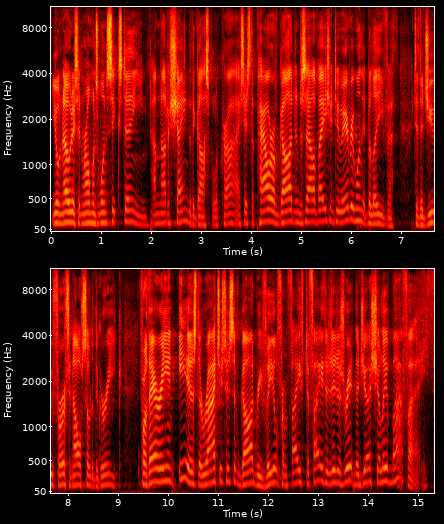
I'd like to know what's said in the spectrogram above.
You'll notice in Romans 1:16, I'm not ashamed of the gospel of Christ. It's the power of God unto salvation to everyone that believeth, to the Jew first and also to the Greek. For therein is the righteousness of God revealed from faith to faith, as it is written, the just shall live by faith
